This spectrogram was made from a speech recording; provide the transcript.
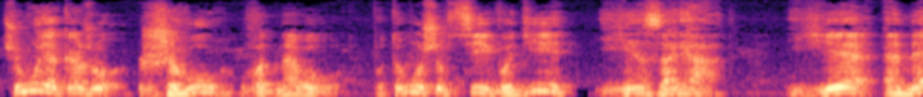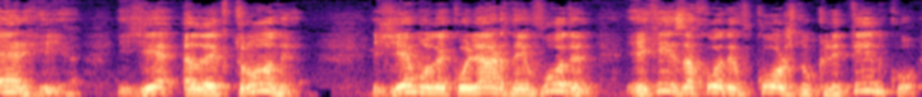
Чому я кажу живу водневу воду? Тому що в цій воді є заряд, є енергія, є електрони. є молекулярний водень, який заходить в кожну клітинку,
